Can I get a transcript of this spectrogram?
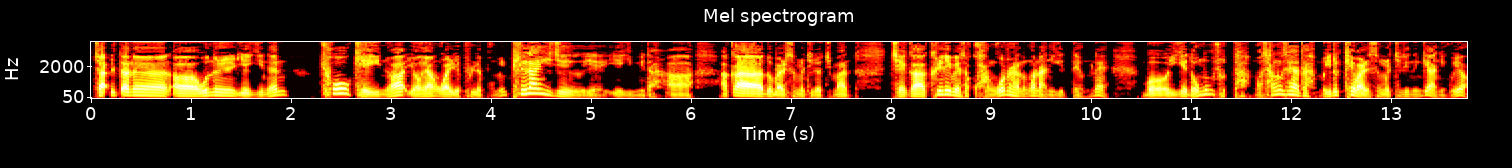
자 일단은 어, 오늘 얘기는 초개인화 영양관리 플랫폼인 필라이즈의 얘기입니다. 아, 아까도 말씀을 드렸지만 제가 클립에서 광고를 하는 건 아니기 때문에 뭐 이게 너무 좋다, 뭐 상세하다, 뭐 이렇게 말씀을 드리는 게 아니고요.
